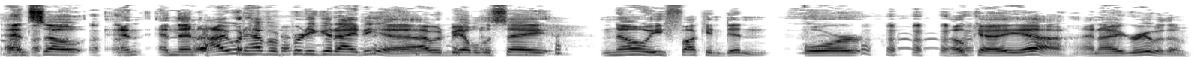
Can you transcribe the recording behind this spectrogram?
And so, and and then I would have a pretty good idea. I would be able to say, "No, he fucking didn't," or "Okay, yeah," and I agree with him.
